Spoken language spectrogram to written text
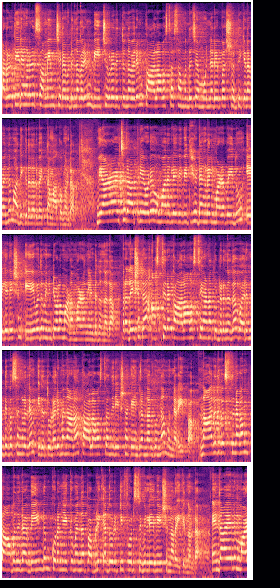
കടൽ തീരങ്ങളിൽ സമയം ചിലവിടുന്നവരും ബീച്ചുകളിൽ എത്തുന്നവരും കാലാവസ്ഥ സംബന്ധിച്ച മുന്നറിയിപ്പ് ശ്രദ്ധിക്കണമെന്നും അധികൃതർ വ്യക്തമാക്കുന്നുണ്ട്. വ്യാഴാഴ്ച രാത്രിയോടെ ഒമാനിലെ വിവിധയിടങ്ങളിൽ മഴ പെയ്തു. ഏകദേശം ഇരുപത് മിനിറ്റോളമാണ് മഴ നീണ്ടുനിന്നത് പ്രദേശത്ത് അസ്ഥിര കാലാവസ്ഥയാണ് തുടരുന്നത്. വരും ദിവസങ്ങളിലും ഇത് തുടരുമെന്നാണ് കാലാവസ്ഥാ നിരീക്ഷണ കേന്ദ്രം നൽകുന്ന മുന്നറിയിപ്പ്. നാല് ദിവസത്തിനകം താപനില വീണ്ടും കുറഞ്ഞേക്കുമെന്ന് public authority for civil aviation അറിയിക്കുന്നുണ്ട്. എന്തായാലും മഴ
